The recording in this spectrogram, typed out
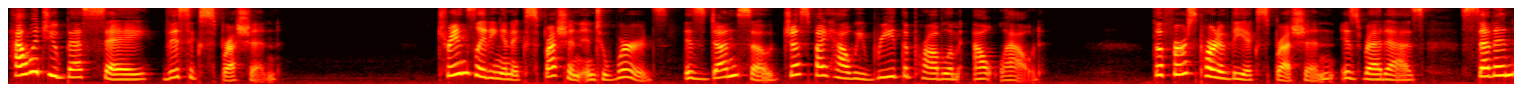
How would you best say this expression? Translating an expression into words is done so just by how we read the problem out loud. The first part of the expression is read as 7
